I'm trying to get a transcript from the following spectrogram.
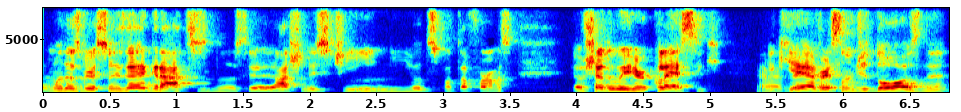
Uma das versões é grátis, você acha no Steam, em outras plataformas. É o Shadow Warrior Classic, é, que é a versão de DOS, né?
